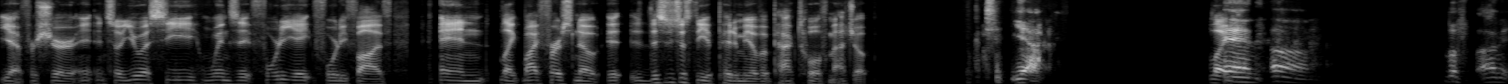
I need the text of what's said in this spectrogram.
Yeah, for sure. And, and so USC wins it 48-45. And like my first note, it, this is just the epitome of a Pac-12 matchup. Yeah. Like and um I mean,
